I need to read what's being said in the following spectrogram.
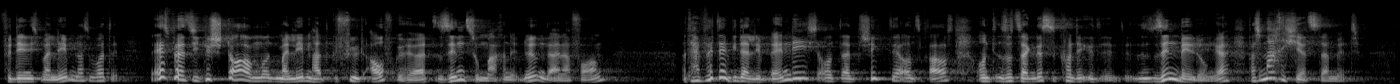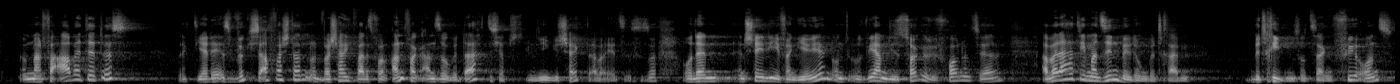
für den ich mein Leben lassen wollte, der ist plötzlich gestorben und mein Leben hat gefühlt aufgehört, Sinn zu machen in irgendeiner Form. Und dann wird er wieder lebendig und dann schickt er uns raus. Und sozusagen, das ist Sinnbildung. Ja? Was mache ich jetzt damit? Und man verarbeitet es Sagt, ja, der ist wirklich auch verstanden und wahrscheinlich war das von Anfang an so gedacht. Ich habe es nie gecheckt, aber jetzt ist es so. Und dann entstehen die Evangelien und wir haben dieses Zeugnis, wir freuen uns, ja. Aber da hat jemand Sinnbildung betreiben, betrieben sozusagen für uns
